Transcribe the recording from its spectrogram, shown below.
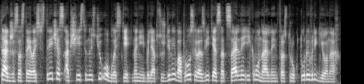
Также состоялась встреча с общественностью области. На ней были обсуждены вопросы развития социальной и коммунальной инфраструктуры в регионах.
